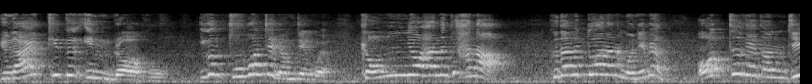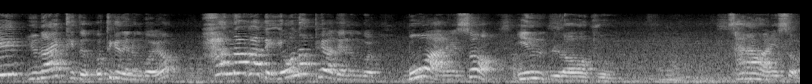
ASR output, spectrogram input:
united in love. 이건 두 번째 명제인 거예요. 격려하는 게 하나. 그 다음에 또 하나는 뭐냐면, 어떻게든지 united, 어떻게 되는 거예요? 하나가 돼, 연합해야 되는 거예요. 뭐 안에서? in love. 사랑 안에서.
